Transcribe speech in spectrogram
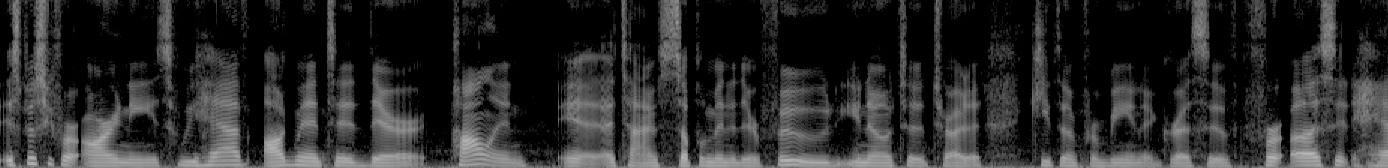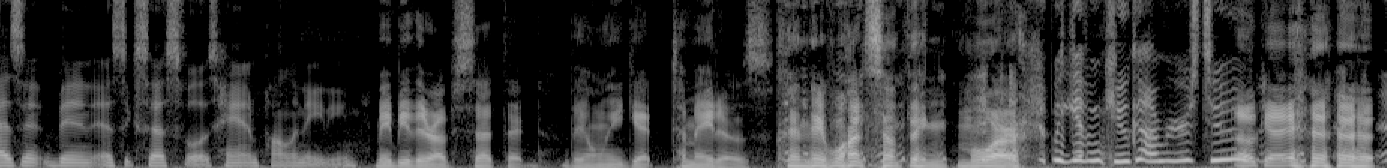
especially for our needs. We have augmented their pollen at times supplemented their food, you know, to try to keep them from being aggressive. For us, it hasn't been as successful as hand pollinating. Maybe they're upset that they only get tomatoes and they want something more. we give them cucumbers too. Okay.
